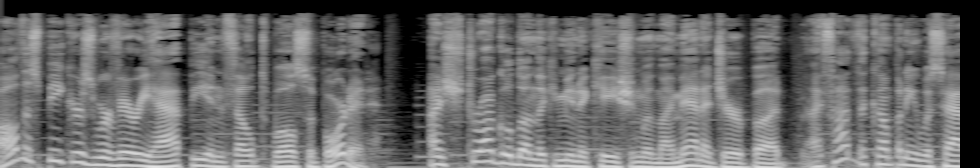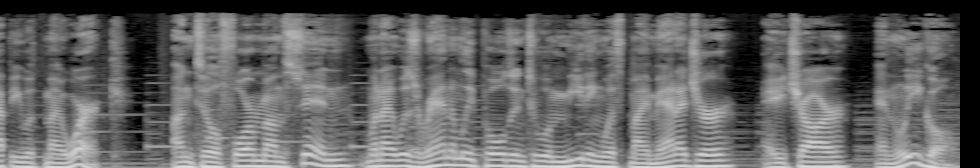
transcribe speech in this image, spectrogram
all the speakers were very happy and felt well supported. I struggled on the communication with my manager, but I thought the company was happy with my work. Until four months in, when I was randomly pulled into a meeting with my manager, HR, and legal.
